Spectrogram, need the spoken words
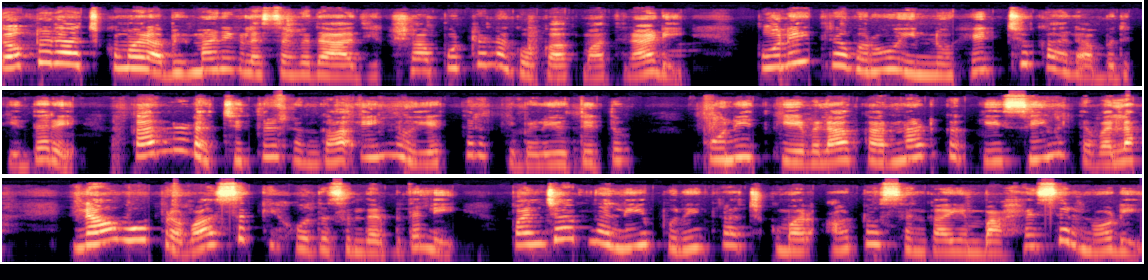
ಡಾಕ್ಟರ್ ರಾಜ್ಕುಮಾರ್ ಅಭಿಮಾನಿಗಳ ಸಂಘದ ಅಧ್ಯಕ್ಷ ಪುಟ್ಟಣ ಗೋಕಾಕ್ ಮಾತನಾಡಿ ಪುನೀತ್ ರವರು ಇನ್ನೂ ಹೆಚ್ಚು ಕಾಲ ಬದುಕಿದ್ದರೆ ಕನ್ನಡ ಚಿತ್ರರಂಗ ಇನ್ನೂ ಎತ್ತರಕ್ಕೆ ಬೆಳೆಯುತ್ತಿತ್ತು. ಪುನೀತ್ ಕೇವಲ ಕರ್ನಾಟಕಕ್ಕೆ ಸೀಮಿತವಲ್ಲ, ನಾವು ಪ್ರವಾಸಕ್ಕೆ ಹೋದ ಸಂದರ್ಭದಲ್ಲಿ ಪಂಜಾಬ್ನಲ್ಲಿ ಪುನೀತ್ ರಾಜ್ಕುಮಾರ್ ಆಟೋ ಸಂಘ ಎಂಬ ಹೆಸರು ನೋಡಿ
